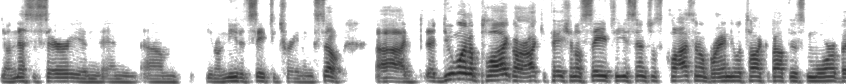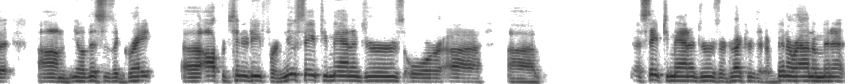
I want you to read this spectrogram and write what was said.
you know, necessary and, and um, you know, needed safety training. So uh, I do want to plug our occupational safety essentials class. I know Brandy will talk about this more, but um, you know this is a great uh, opportunity for new safety managers or uh, uh safety managers or directors that have been around a minute.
